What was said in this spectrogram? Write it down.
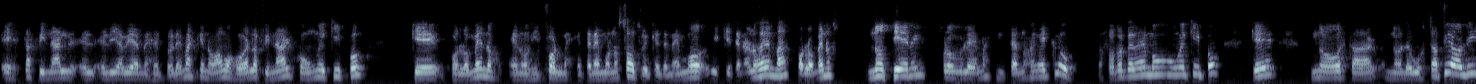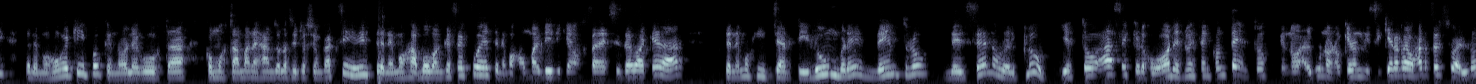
esta final el, día viernes. El problema es que no vamos a jugar la final con un equipo que, por lo menos en los informes que tenemos nosotros y que tenemos y que tienen los demás, por lo menos no tienen problemas internos en el club. Nosotros tenemos un equipo que no, está, no le gusta a Pioli, tenemos un equipo que no le gusta cómo está manejando la situación Gaxidis, tenemos a Boban que se fue, tenemos a un Maldini que no sabe si se va a quedar, tenemos incertidumbre dentro del seno del club y esto hace que los jugadores no estén contentos, que no, algunos no quieran ni siquiera rebajarse el sueldo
